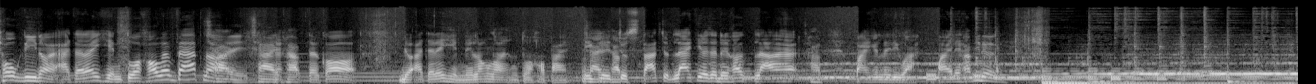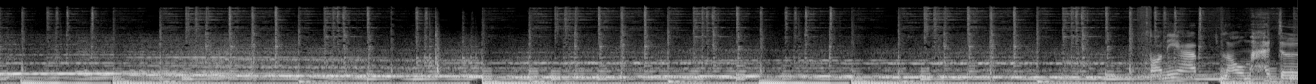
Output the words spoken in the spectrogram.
โชคดีหน่อยอาจจะได้เห็นตัวเขาแวบๆหน่อยใช่ใช่นะครับ แต่ก็ เดี๋ยวอาจจะได้เห็นในร่องรอยของตัวเขาไป นี่ใช่คือครับจุดสตาร์ทจุดแรกที่เราจะเดินเข้าแล้วนะฮะครับไปกันเลยดีกว่า ไปเลยครับพี่หนึ่งตอนนี้ครับเรามาเจอ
